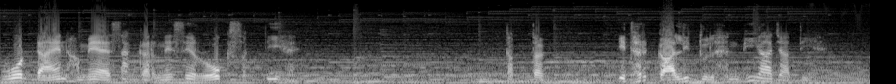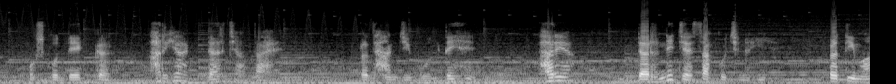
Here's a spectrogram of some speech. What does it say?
वो डायन हमें ऐसा करने से रोक सकती है। तब तक इधर काली दुल्हन भी आ जाती है। उसको देखकर हरिया डर जाता है। प्रधान जी बोलते हैं, हरिया डरने जैसा कुछ नहीं है। प्रतिमा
